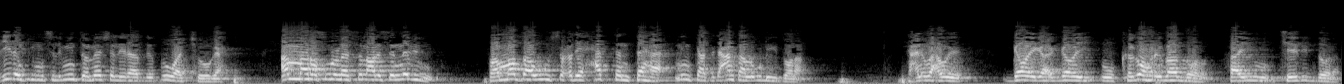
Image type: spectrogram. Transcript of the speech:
ciidankii muslimiinta oo meesha la yidhaha diduwa jooga amaa rasuulu lahi sal ly sl nebigu fa madaa wuu socday xata intaha ninkaas gacantaa lagu dhigi doonaa yani waxa weye gabaygaa gabay uu kaga hor imaan doono ayuu jeedin doonaa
